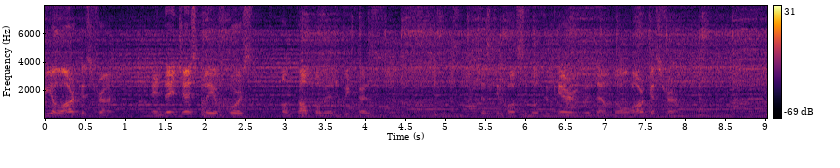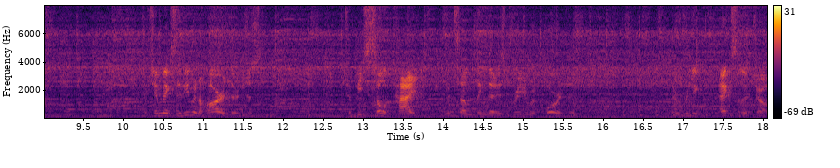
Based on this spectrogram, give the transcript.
real orchestra, and they just play, of course, on top of it because just impossible to carry with them the whole orchestra. Which makes it even harder just to be so tight with something that is pre-recorded. A really excellent job.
